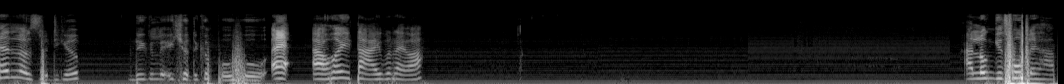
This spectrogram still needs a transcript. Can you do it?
ฮลโหลสวัสดีครับวันนี่ก็เลยชนนะครับโอ้โหแอะเอาเฮ้ยตายเมื่อไหร่วะอะลง YouTube เลยครับ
